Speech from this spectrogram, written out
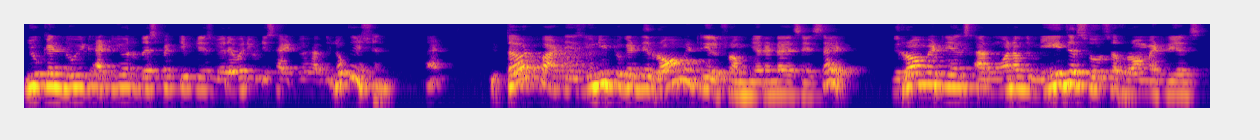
You can do it at your respective place wherever you decide to have the location. Right? The third part is you need to get the raw material from here. And as I said, the raw materials are one of the major source of raw materials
